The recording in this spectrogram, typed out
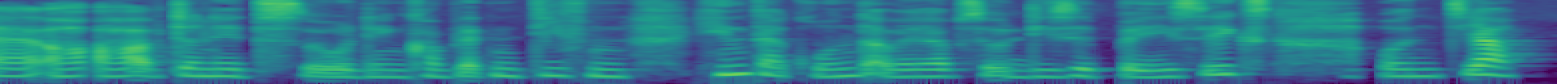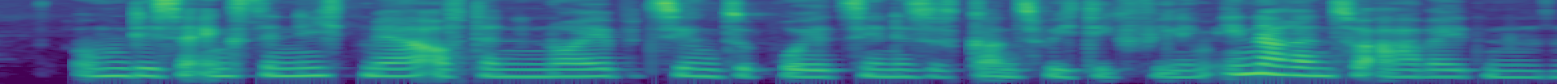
äh, habe da nicht so den kompletten tiefen Hintergrund, aber ich habe so diese Basics. Und ja, um diese Ängste nicht mehr auf deine neue Beziehung zu projizieren, ist es ganz wichtig, viel im Inneren zu arbeiten,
